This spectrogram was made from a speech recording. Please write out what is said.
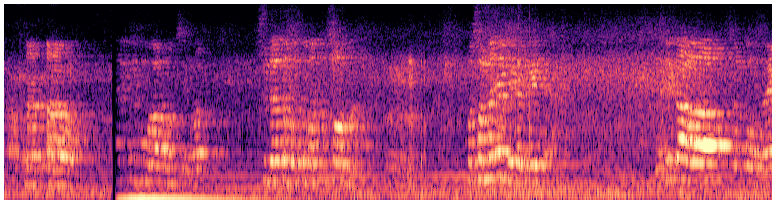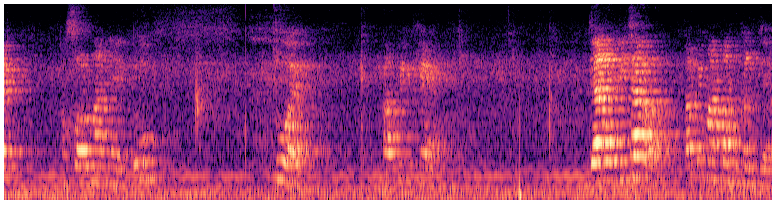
Natal. Hari kedua Om Sirot sudah tebak-tebak pesona. Pesonanya beda-beda. Jadi kalau seturek pesonanya itu cuek tapi care. Jarang bicara tapi mata bekerja.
